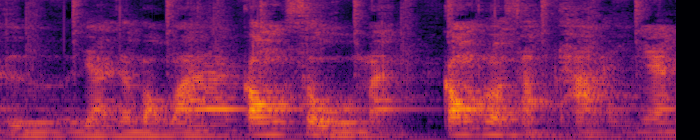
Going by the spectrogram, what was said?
คือ อยากจะบอกว่ากล้องซูมอะกล้องโทรศัพท์ถ่ายเงี้ย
